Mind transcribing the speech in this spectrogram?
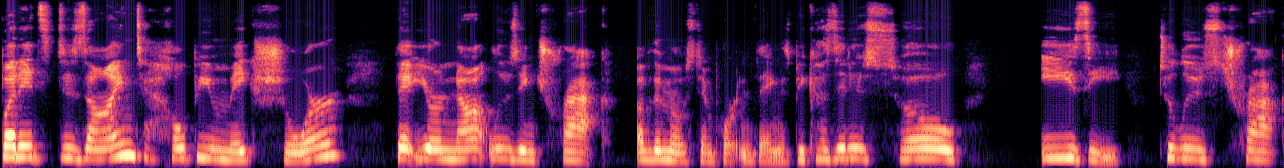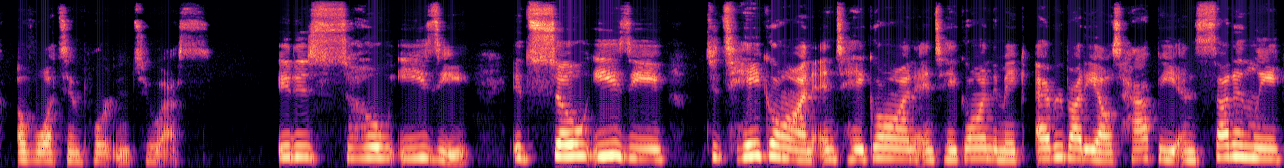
But it's designed to help you make sure that you're not losing track of the most important things because it is so easy to lose track of what's important to us. It is so easy. It's so easy to take on and take on and take on to make everybody else happy and suddenly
